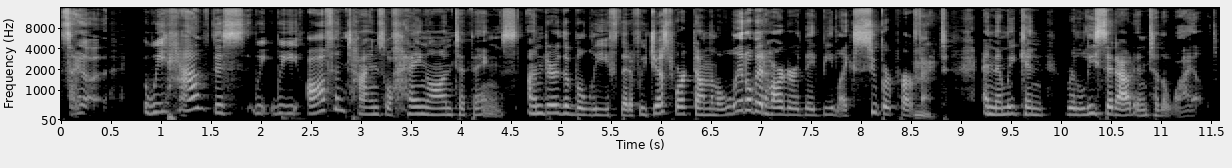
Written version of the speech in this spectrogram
So uh, we have this. We we oftentimes will hang on to things under the belief that if we just worked on them a little bit harder, they'd be like super mm. perfect, mm. and then we can release it out into the wild.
